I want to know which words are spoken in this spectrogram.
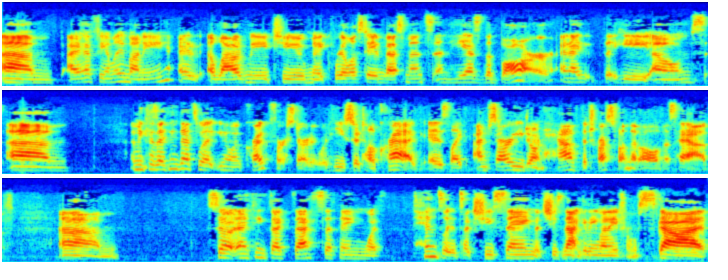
um, "I have family money. It allowed me to make real estate investments, and he has the bar, and I that he owns." Um, I mean, because I think that's what you know when Craig first started. What he used to tell Craig is like, "I'm sorry, you don't have the trust fund that all of us have." Um, so, and I think that that's the thing with Tinsley. It's like she's saying that she's not getting money from Scott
